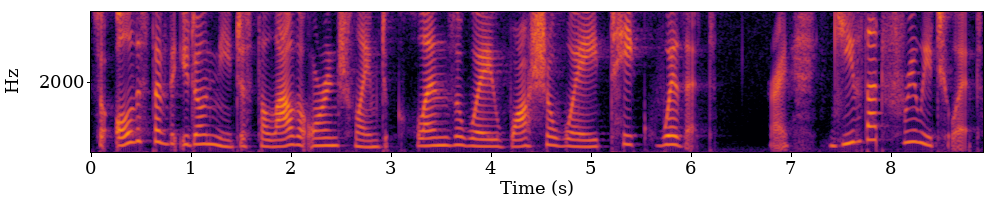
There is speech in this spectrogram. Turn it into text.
So all the stuff that you don't need, just allow the orange flame to cleanse away, wash away, take with it, right? Give that freely to it.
